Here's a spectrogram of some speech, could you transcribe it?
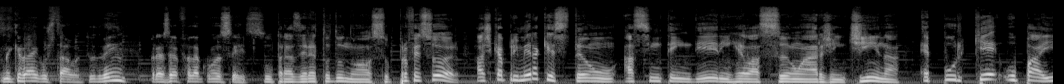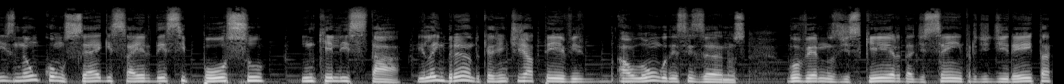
Como é que vai, Gustavo? Tudo bem? Prazer falar com vocês. O prazer é todo nosso. Professor, acho que a primeira questão a se entender em relação à Argentina é por que o país não consegue sair desse poço em que ele está. E lembrando que a gente já teve, ao longo desses anos, governos de esquerda, de centro, de direita,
